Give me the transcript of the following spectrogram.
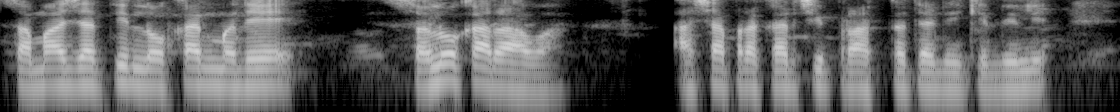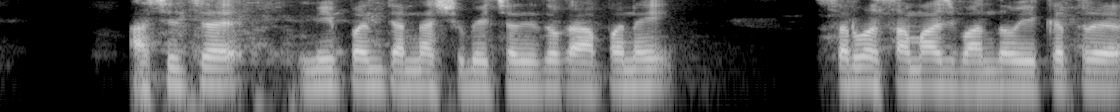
समाजातील लोकांमध्ये सलोखा राहावा अशा प्रकारची प्रार्थना त्यांनी केलेली. असेच मी पण त्यांना शुभेच्छा देतो का आपणही सर्व समाज बांधव एकत्र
